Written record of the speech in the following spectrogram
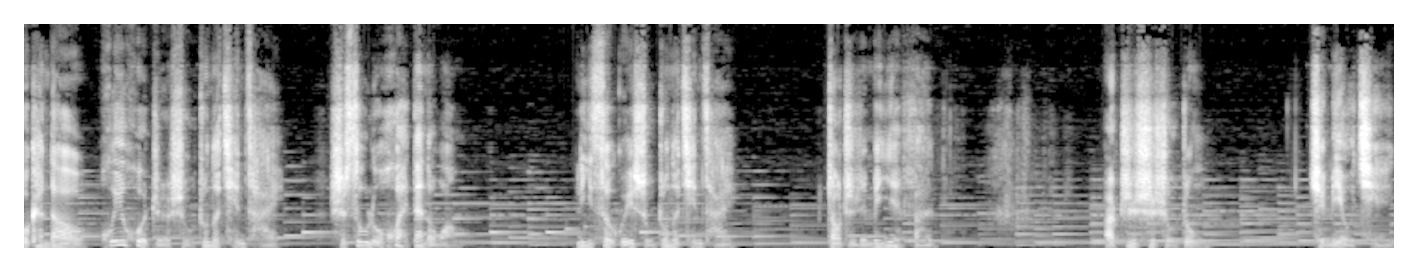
我看到挥霍者手中的钱财是搜罗坏蛋的网，吝啬鬼手中的钱财招致人们厌烦，而志士手中却没有钱。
